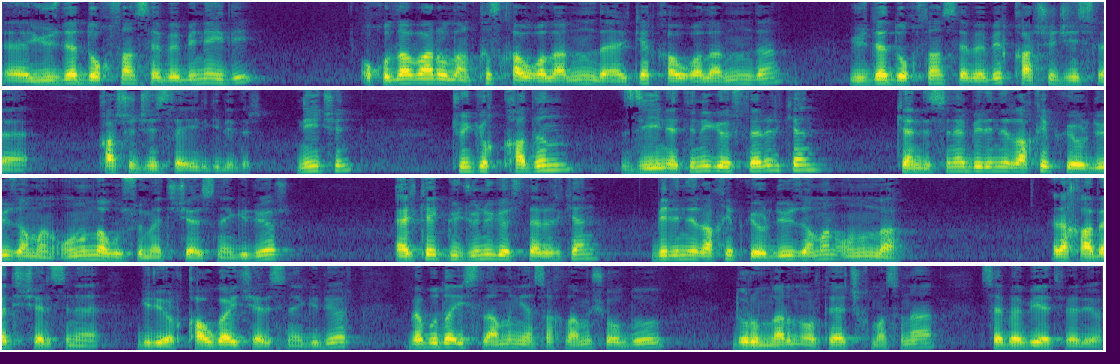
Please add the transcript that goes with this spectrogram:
e, yüzde doksan sebebi neydi? Okulda var olan kız kavgalarının da erkek kavgalarının da yüzde doksan sebebi karşı cinsle karşı cinsle ilgilidir. Niçin? Çünkü kadın ziynetini gösterirken kendisine birini rakip gördüğü zaman onunla husumet içerisine giriyor. Erkek gücünü gösterirken birini rakip gördüğü zaman onunla rekabet içerisine giriyor, kavga içerisine giriyor ve bu da İslam'ın yasaklamış olduğu durumların ortaya çıkmasına sebebiyet veriyor.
